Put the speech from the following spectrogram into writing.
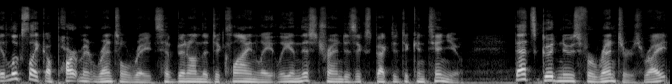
It looks like apartment rental rates have been on the decline lately, and this trend is expected to continue. That's good news for renters, right?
